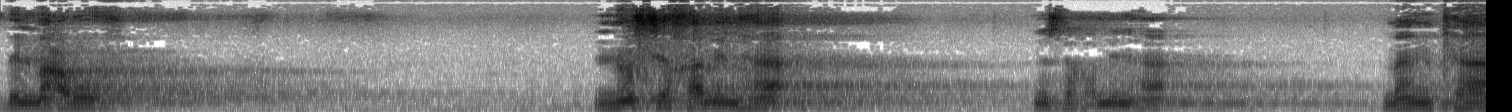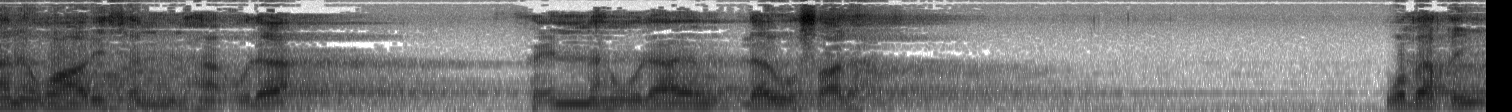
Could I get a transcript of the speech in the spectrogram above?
بالمعروف. نسخ منها نسخ منها من كان وارثا من هؤلاء فإنه لا لا يوصى له. وبقي؟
